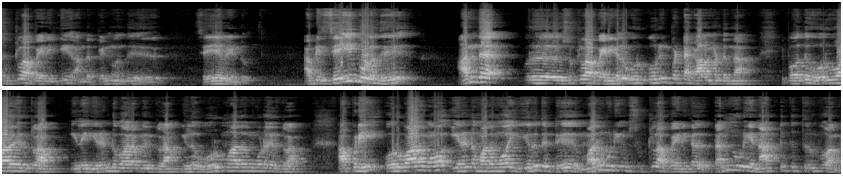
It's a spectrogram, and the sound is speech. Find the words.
சுற்றுலா பயணிக்கு அந்த பெண் வந்து செய்ய வேண்டும். அப்படி செய்யும் பொழுது அந்த ஒரு சுற்றுலா பயணிகள் ஒரு குறிப்பிட்ட காலம் மட்டும்தான். இப்போ வந்து ஒரு வாரம் இருக்கலாம் இல்லை இரண்டு வாரம் இருக்கலாம் இல்லை ஒரு மாதம் கூட இருக்கலாம். அப்படி ஒரு மாதமோ இரண்டு மாதமோ இருந்துட்டு மறுபடியும் சுற்றுலா பயணிகள் தன்னுடைய நாட்டுக்கு திரும்புவாங்க.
